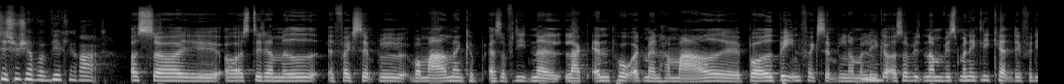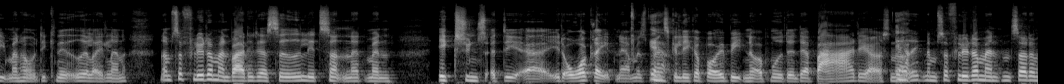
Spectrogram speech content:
det synes jeg var virkelig rart. Og så øh, og også det der med, at for eksempel, hvor meget man kan, altså fordi den er lagt an på, at man har meget øh, bøjet ben, for eksempel, når man mm. ligger, og så hvis, når, hvis man ikke lige kan det, fordi man har ondt i knæet eller et eller andet, når, så flytter man bare det der sæde lidt sådan, at man ikke synes, at det er et overgreb nærmest, man Ja. skal ligge og bøje benene op mod den der bare der og sådan noget, Ja. ikke? Nå, men så flytter man den, så, er der,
